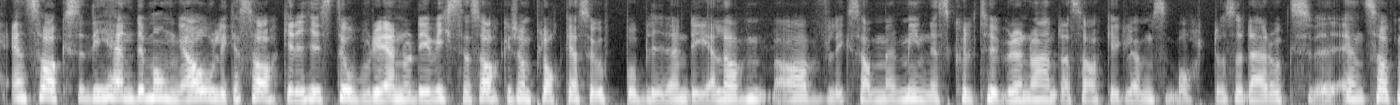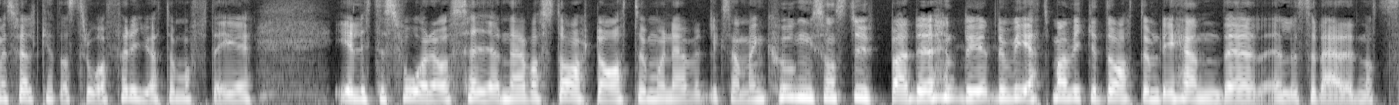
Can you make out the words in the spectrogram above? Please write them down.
en sak, det händer många olika saker i historien och det är vissa saker som plockas upp och blir en del av, av liksom minneskulturen och andra saker glöms bort och sådär. Och en sak med svältkatastrofer är ju att de ofta är, är lite svåra att säga när var startdatum och när liksom en kung som stupade, det, då vet man vilket datum det hände eller sådär, något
